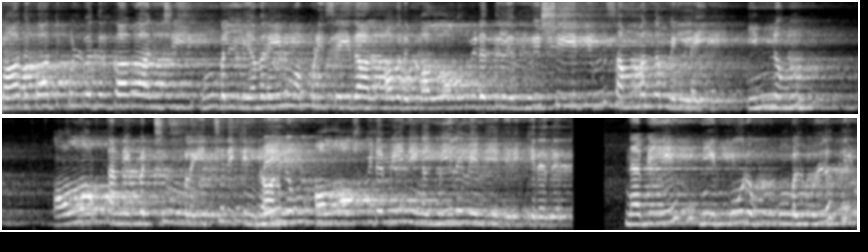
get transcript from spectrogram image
பாதுகாத்துக் கொள்வதற்காக அன்றி உங்களில் எவரேனும் அப்படி செய்தால் அவருக்கு அல்லாஹ்விடத்தில் எவ்விஷயத்தையும் சம்பந்தம் இல்லை. இன்னும் அல்லாஹ் தன்னை பற்றி உங்களை எச்சரிக்கின்றான். மேலும் அல்லாஹ்விடமே நீங்கள் மீள வேண்டியது இருக்கிறது. நபியே நீர் கூறும் உங்கள் உள்ளத்தில்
